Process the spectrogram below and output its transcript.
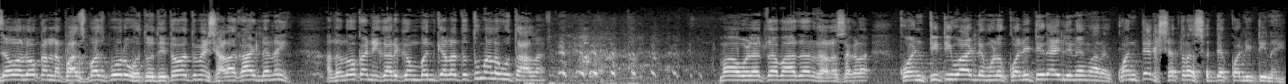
जेव्हा लोकांना पाच पाच पोरं होत होते तेव्हा तुम्ही शाळा काढल्या नाही. आता लोकांनी कार्यक्रम बंद केला तर तुम्हाला उता आला. मावळ्याचा बाजार झाला सगळा. क्वांटिटी वाढल्यामुळे क्वालिटी राहिली नाही महाराज. कोणत्या क्षेत्रात सध्या क्वालिटी नाही.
